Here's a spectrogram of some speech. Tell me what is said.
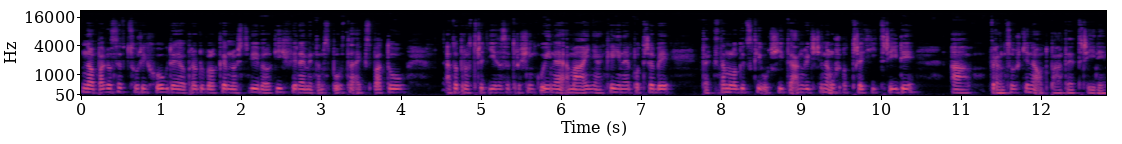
No a pak zase v Curychu, kde je opravdu velké množství velkých firm, je tam spousta expatů a to prostředí je zase trošinku jiné a má i nějaké jiné potřeby, tak se tam logicky učí ta angličtina už od třetí třídy a francouzština od páté třídy.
